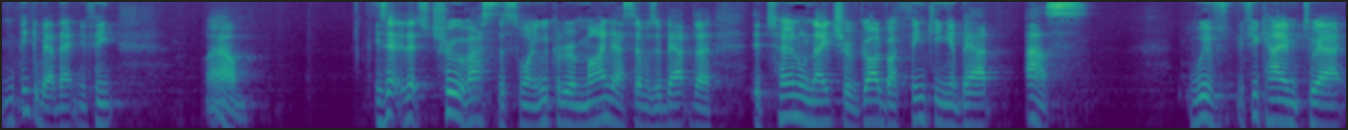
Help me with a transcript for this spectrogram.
And think about that and you think, Wow, is that that's true of us this morning? We could remind ourselves about the eternal nature of God by thinking about us. We've, if you came to our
